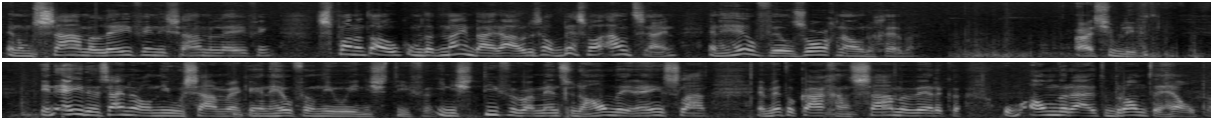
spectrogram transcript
en om samenleven in die samenleving. Spannend ook omdat mijn beide ouders al best wel oud zijn en heel veel zorg nodig hebben. Alsjeblieft. In Ede zijn er al nieuwe samenwerkingen en heel veel nieuwe initiatieven. Initiatieven waar mensen de handen ineens slaan en met elkaar gaan samenwerken om anderen uit de brand te helpen.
